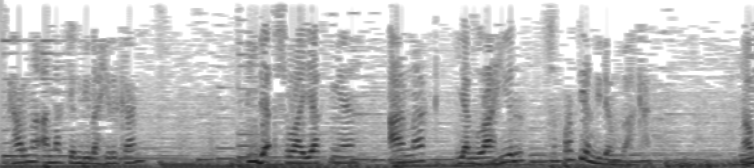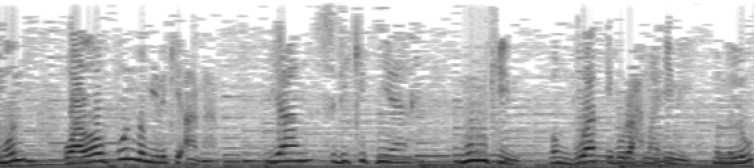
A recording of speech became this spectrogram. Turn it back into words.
Karena anak yang dilahirkan tidak selayaknya anak yang lahir seperti yang didambakan. Namun, walaupun memiliki anak yang sedikitnya mungkin membuat Ibu Rahma ini mengeluh,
